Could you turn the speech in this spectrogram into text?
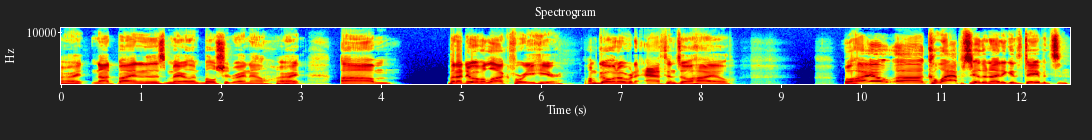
All right, not buying into this Maryland bullshit right now. All right, um, but I do have a lock for you here. I'm going over to Athens, Ohio. Ohio uh, collapsed the other night against Davidson.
